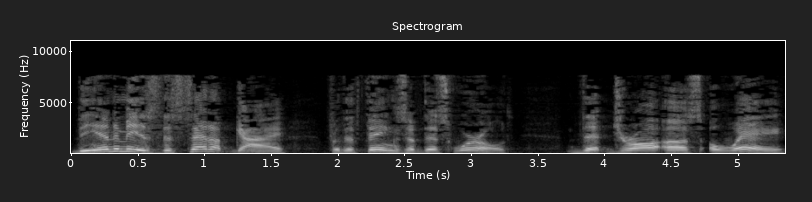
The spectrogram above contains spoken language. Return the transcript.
The enemy is the setup guy for the things of this world that draw us away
